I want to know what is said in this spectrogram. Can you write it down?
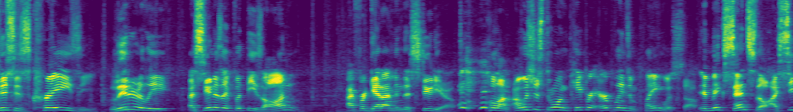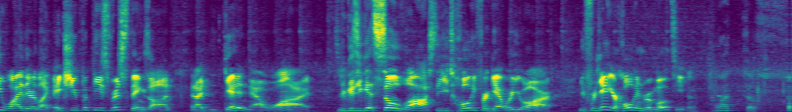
This is crazy. Literally, as soon as I put these on, I forget I'm in the studio. Hold on, I was just throwing paper airplanes and playing with stuff. It makes sense though. I see why they're like, make sure you put these wrist things on, and I get it now why. It's because you get so lost that you totally forget where you are. You forget you're holding remotes even. What the f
